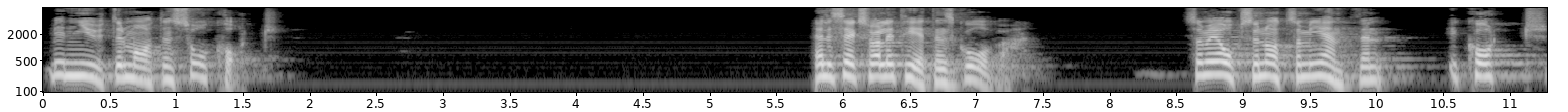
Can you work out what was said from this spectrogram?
vi njuter maten så kort. Eller sexualitetens gåva. Som är också något som egentligen är kort,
